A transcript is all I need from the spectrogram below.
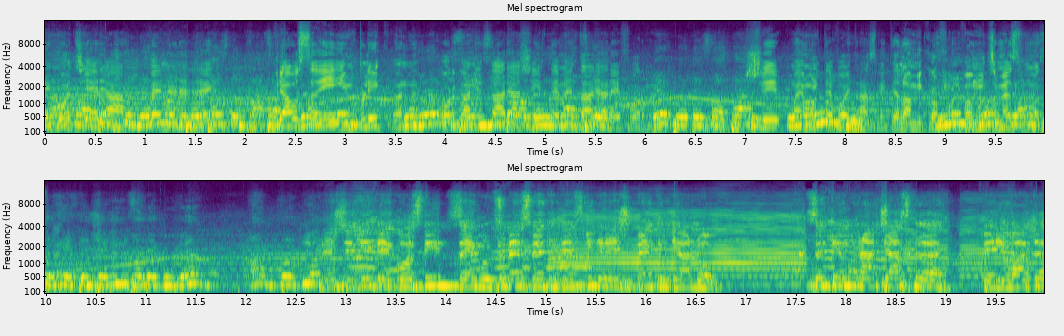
negocierea PNRR, vreau să îi implic în organizarea și implementarea reformei. Și mai multe voi transmite la microfon. Vă mulțumesc frumos pentru Președinte Costin, să-i mulțumesc pentru deschidere și pentru dialog. Suntem în această perioadă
